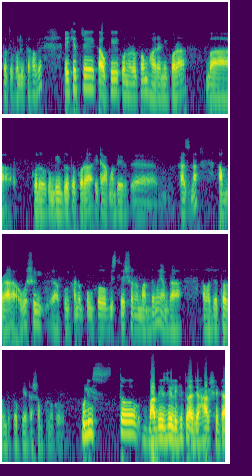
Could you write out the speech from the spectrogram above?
প্রতিফলিত হবে। এই ক্ষেত্রে কাউকে কোনো রকম হয়রানি করা বা কোনো রকম বিব্রত করা এটা আমাদের কাজ না। আমরা অবশ্যই পুঙ্খানুপুঙ্খ বিশ্লেষণের মাধ্যমে আমরা আমাদের তদন্ত প্রক্রিয়াটা সম্পন্ন করব। পুলিশ তো বাদীর যে লিখিত এজাহার সেটা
